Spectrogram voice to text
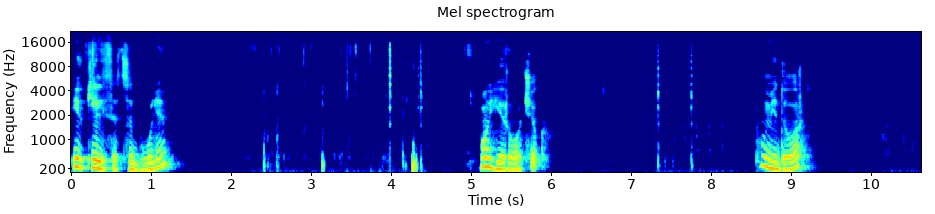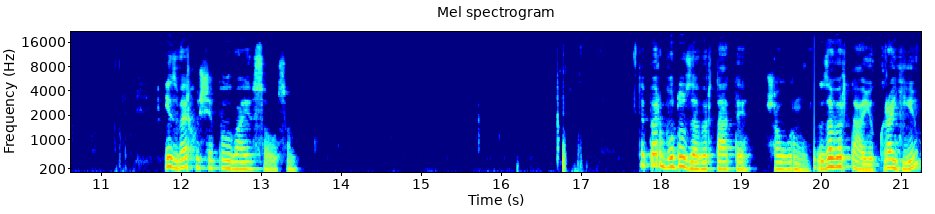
півкільця цибулі, огірочок, помідор і зверху ще поливаю соусом. Тепер буду завертати шаурму. Завертаю краї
